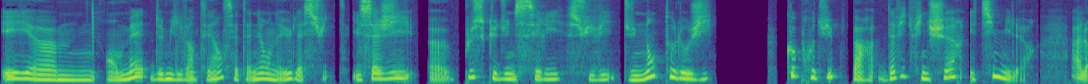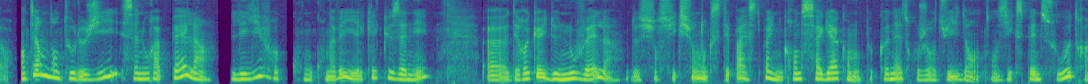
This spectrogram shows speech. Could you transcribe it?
et euh, en mai 2021, cette année, on a eu la suite. Il s'agit euh, plus que d'une série suivie d'une anthologie coproduite par David Fincher et Tim Miller. Alors, en termes d'anthologie, ça nous rappelle les livres qu'on avait il y a quelques années, euh, des recueils de nouvelles de science-fiction. Donc, c'était pas, pas une grande saga comme on peut connaître aujourd'hui dans, dans The Expanse ou autre.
